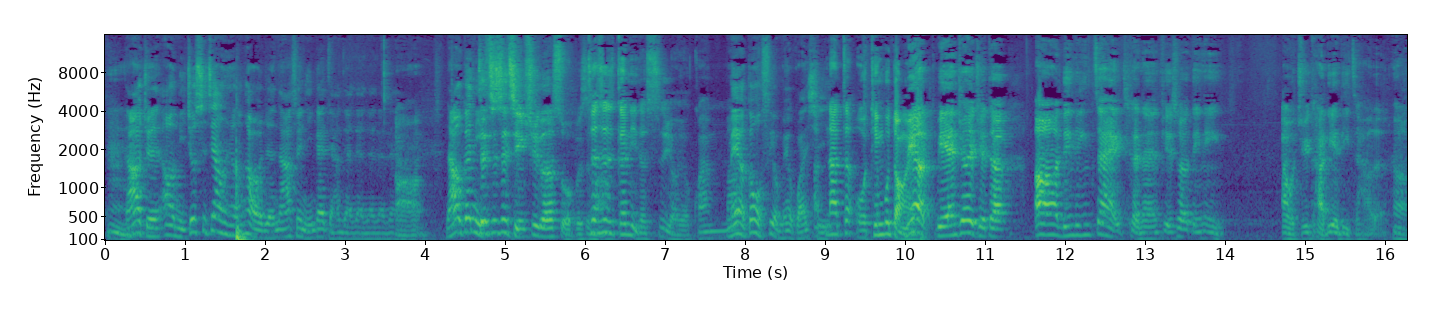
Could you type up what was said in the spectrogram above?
嗯。然后觉得哦你就是这样很好的人啊，所以你应该怎样怎样怎样怎样怎样，啊，然后跟你这就是情绪勒索，不是吗？这是跟你的室友有关吗？没有跟我室友没有关系。啊，那这我听不懂哎、没有，别人就会觉得哦，玲玲在，可能比如说玲玲啊，我举卡莉的例子好了，嗯，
